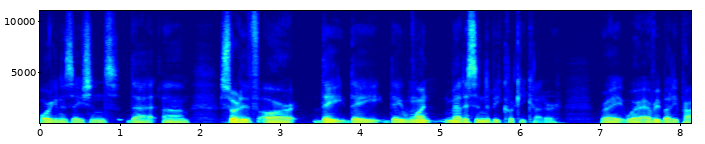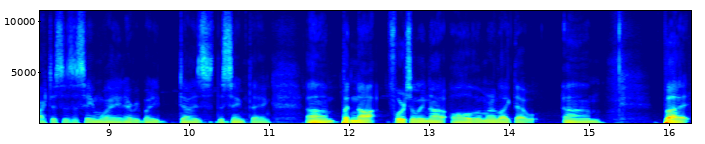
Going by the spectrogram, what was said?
organizations that um, sort of are they they they want medicine to be cookie cutter, right? Where everybody practices the same way and everybody does the same thing, um, but not fortunately not all of them are like that. Um, but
